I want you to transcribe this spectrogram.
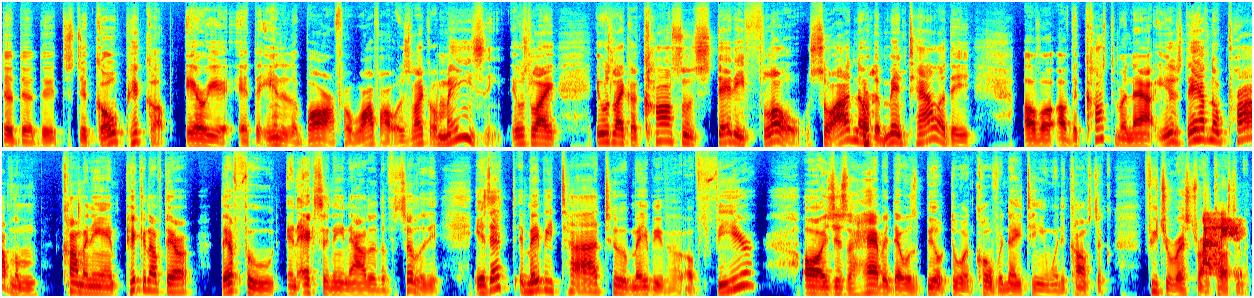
the the the the go pickup area at the end of the bar for Waffle was like amazing. It was like it was like a constant, steady flow. So I know the mentality of a, of the customer now is they have no problem coming in, picking up their their food and exiting out of the facility. Is that maybe tied to maybe a fear, or is just a habit that was built during COVID nineteen when it comes to future restaurant customers?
